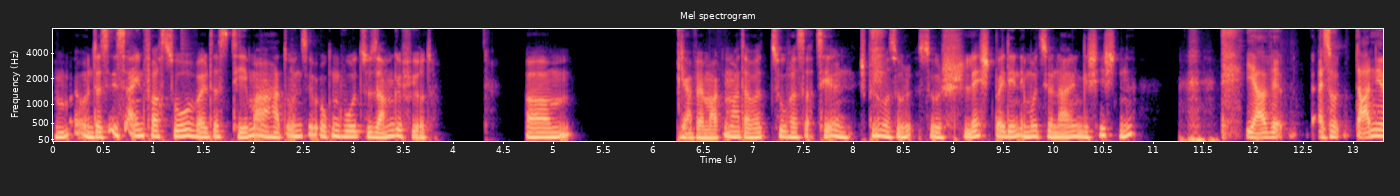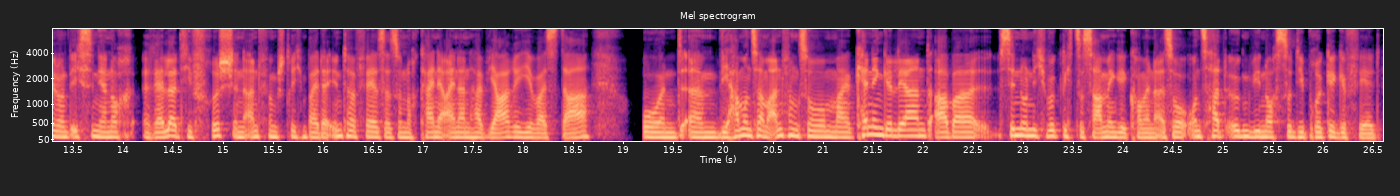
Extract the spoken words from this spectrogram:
und das ist einfach so, weil das Thema hat uns irgendwo zusammengeführt. Ähm, ja, wer mag mal dazu was erzählen? Ich bin immer so, so schlecht bei den emotionalen Geschichten. Ja, wir, also Daniel und ich sind ja noch relativ frisch in Anführungsstrichen bei der Interface, also noch keine eineinhalb Jahre jeweils da. Und ähm, wir haben uns am Anfang so mal kennengelernt, aber sind noch nicht wirklich zusammengekommen. Also uns hat irgendwie noch so die Brücke gefehlt.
